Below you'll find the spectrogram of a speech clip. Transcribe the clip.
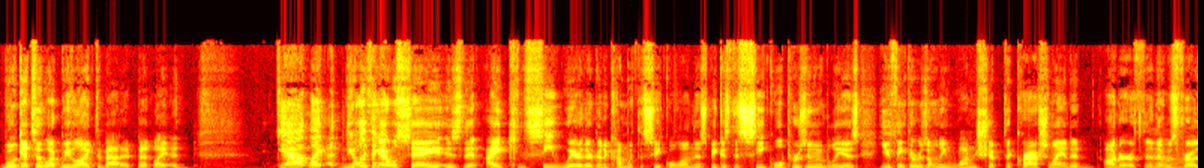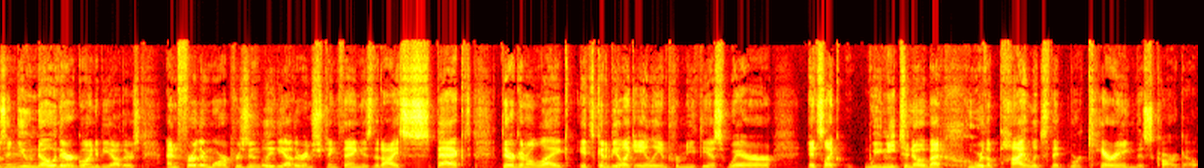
we'll get to what we liked about it, but like. Yeah, like the only thing I will say is that I can see where they're going to come with the sequel on this because the sequel presumably is you think there was only one ship that crash landed on Earth and that was oh, frozen. You know there are going to be others, and furthermore, presumably the other interesting thing is that I suspect they're going to like it's going to be like Alien Prometheus, where it's like we need to know about who are the pilots that were carrying this cargo,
